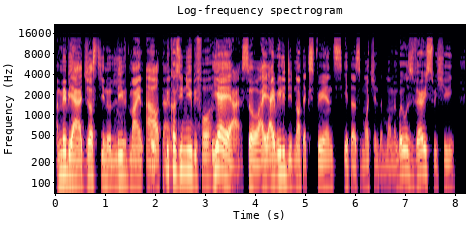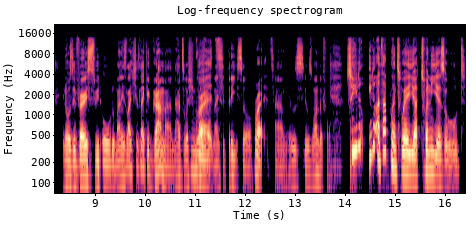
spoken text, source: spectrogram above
And maybe I just, you know, lived mine out. And, because you knew before. yeah, yeah. So I, I really did not experience it as much in the moment, but it was very sweet. She, you know, was a very sweet old woman. It's like she's like a grandma. That's what she was. She was Right. 93. So Right. um, it was it was wonderful. So you know, you know, at that point where you're 20 years old,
